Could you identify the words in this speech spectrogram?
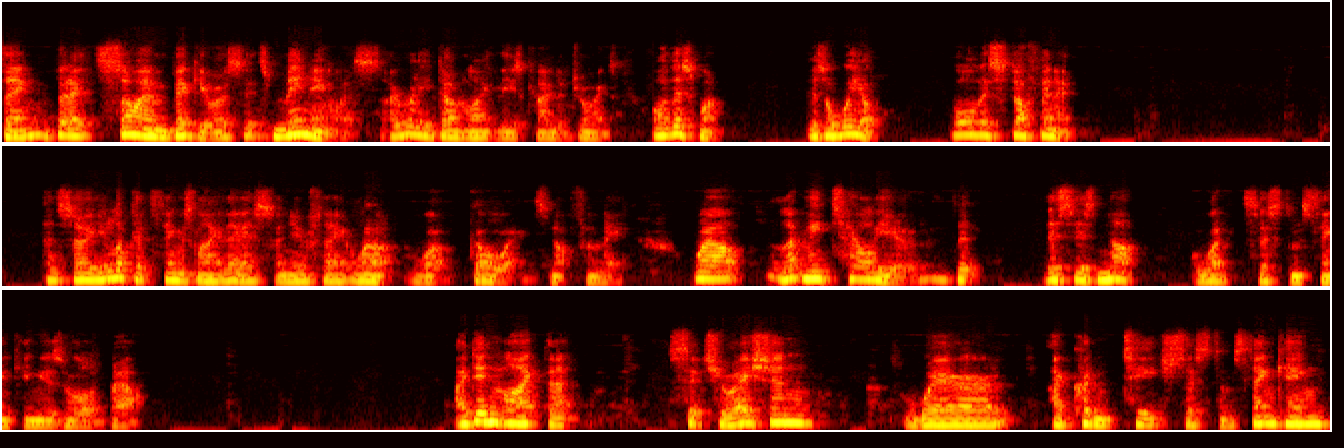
thing, but it's so ambiguous, it's meaningless. I really don't like these kind of drawings. Or this one, there's a wheel, all this stuff in it. And so you look at things like this and you say, well, well, go away, it's not for me. Well, let me tell you that this is not what systems thinking is all about. I didn't like that situation where I couldn't teach systems thinking.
